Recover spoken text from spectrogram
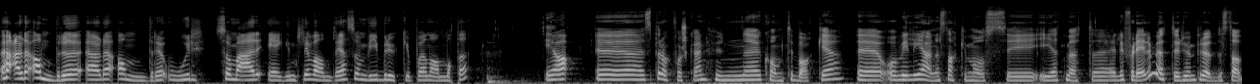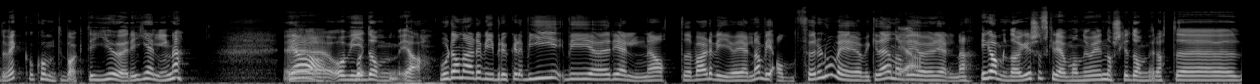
Er det, andre, er det andre ord som er egentlig vanlige, som vi bruker på en annen måte? Ja, eh, språkforskeren hun eh, kom tilbake eh, og ville gjerne snakke med oss i, i et møte, eller flere møter. Hun prøvde stadig vekk å komme tilbake til gjøre gjeldende. Ja. Eh, og vi dom... Ja. Hvordan er det vi bruker det? Vi, vi gjør gjeldende at Hva er det vi gjør gjeldende? Vi anfører noe, vi gjør vi ikke det? Når vi gjør gjeldende. I gamle dager så skrev man jo i norske dommer at uh,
